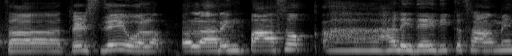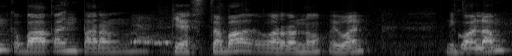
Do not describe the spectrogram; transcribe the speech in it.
sa Thursday, wala, wala ring pasok. Ah, holiday dito sa amin. Kabakan, parang fiesta ba? Or ano, ewan. Hindi ko alam.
